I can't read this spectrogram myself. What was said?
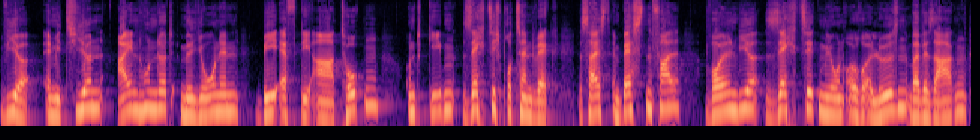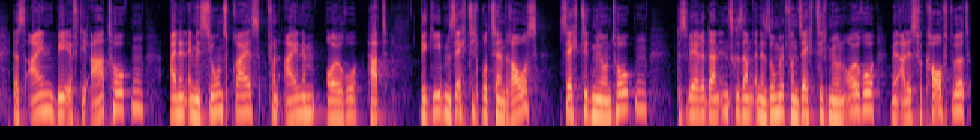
wir emittieren 100 Millionen BFDA Token und geben 60 Prozent weg. Das heißt, im besten Fall wollen wir 60 Millionen Euro erlösen, weil wir sagen, dass ein BFDA-Token einen Emissionspreis von einem Euro hat. Wir geben 60 Prozent raus, 60 Millionen Token. Das wäre dann insgesamt eine Summe von 60 Millionen Euro, wenn alles verkauft wird.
